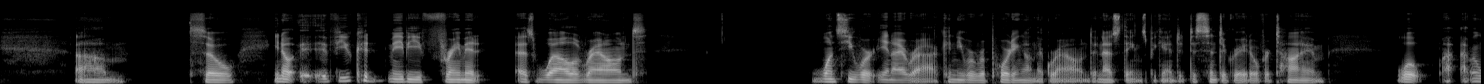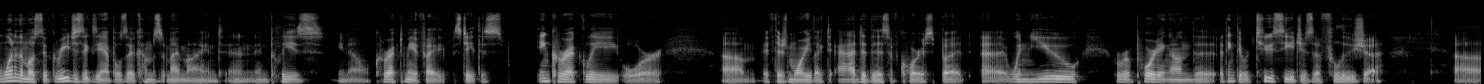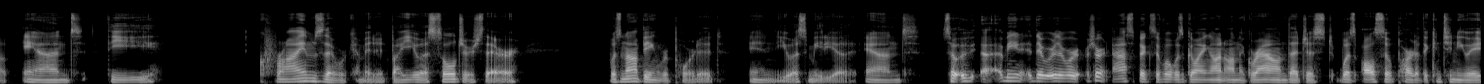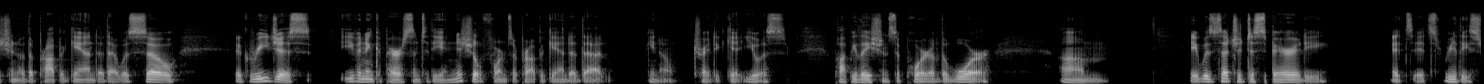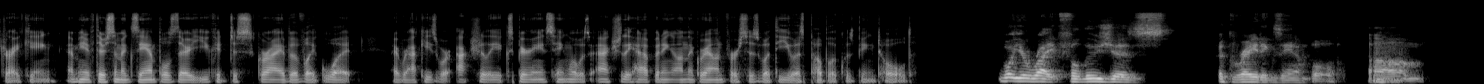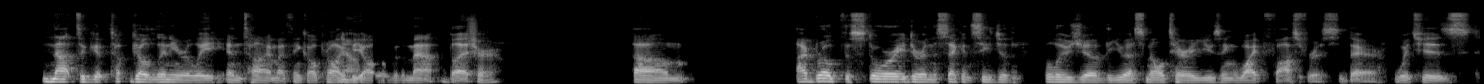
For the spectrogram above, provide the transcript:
um, so you know if you could maybe frame it as well around once you were in Iraq and you were reporting on the ground and as things began to disintegrate over time well I mean, one of the most egregious examples that comes to my mind and and please you know correct me if I state this incorrectly or um, if there's more you'd like to add to this, of course, but uh, when you were reporting on the, I think there were two sieges of Fallujah, uh, and the crimes that were committed by U.S. soldiers there was not being reported in U.S. media, and so I mean there were there were certain aspects of what was going on on the ground that just was also part of the continuation of the propaganda that was so egregious, even in comparison to the initial forms of propaganda that you know, tried to get U.S. population support of the war. Um, it was such a disparity. It's it's really striking. I mean, if there's some examples there you could describe of like what Iraqis were actually experiencing, what was actually happening on the ground versus what the U.S. public was being told. Well, you're right. Fallujah's a great example. Mm-hmm. Um, not to get to go linearly in time. I think I'll probably no. be all over the map, but sure um, I broke the story during the second siege of the Fallujah of the U.S. military using white phosphorus there, which is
